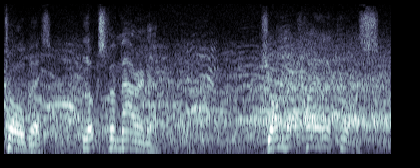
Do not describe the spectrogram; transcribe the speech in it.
Talbot looks for Mariner. John McPhail across.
